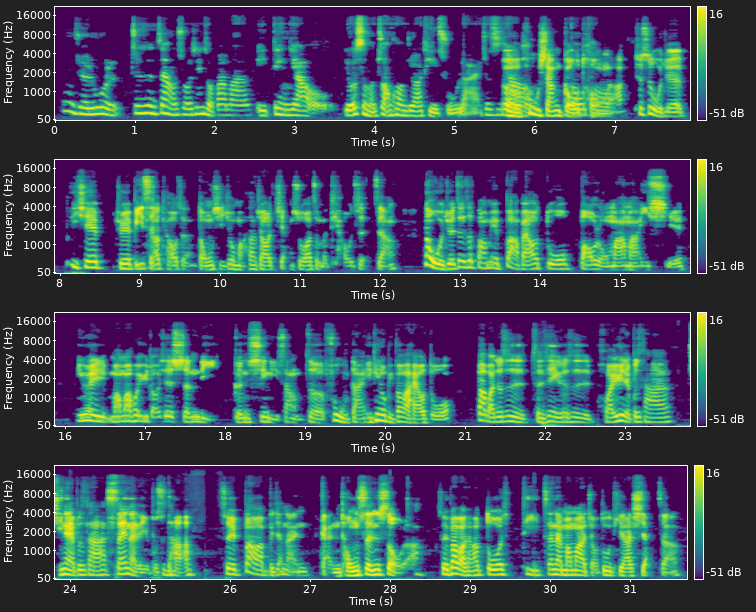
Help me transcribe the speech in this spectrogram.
那我觉得如果就是这样说，新手爸妈一定要有什么状况就要提出来，就是要呃互相沟通啦，就是我觉得一些觉得彼此要调整的东西，就马上就要讲说要怎么调整这样。那我觉得在这方面，爸爸要多包容妈妈一些，因为妈妈会遇到一些生理跟心理上的负担，一定都比爸爸还要多。爸爸就是呈现一个就是怀孕也不是他，挤奶也不是他，塞奶的也不是他，所以爸爸比较难感同身受啦。所以爸爸想要多替站在妈妈的角度替他想这样。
